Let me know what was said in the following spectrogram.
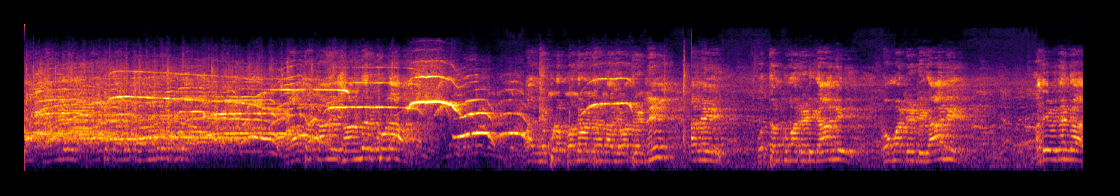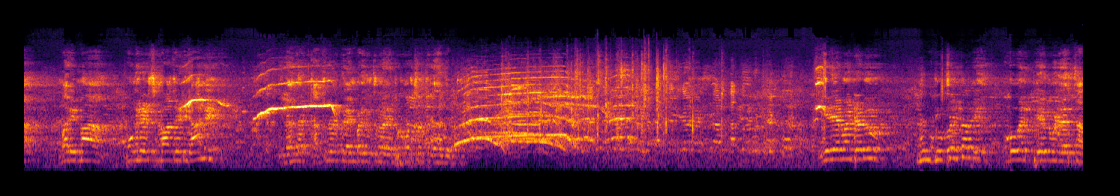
పాత కాంగ్రెస్ అందరు కూడా పాత కూడా వాళ్ళు ఎప్పుడో పొందబెడుతున్నారు రేవంత్ రెడ్డిని? కానీ ఉత్తమ్ కుమార్ రెడ్డి కానీ కోమటి రెడ్డి కానీ అదేవిధంగా మరి మా పొంగిరెడ్డి శ్రీనివాస్ రెడ్డి కానీ వీళ్ళందరూ కత్తులు పెట్టుకుని వెంబడుతున్నారు ఎప్పుడు కూర్చోట్లేదు అని చెప్పి. మీరేమంటాడు. ఒక్కొక్కరి పేరు కూడా తెలుసా?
